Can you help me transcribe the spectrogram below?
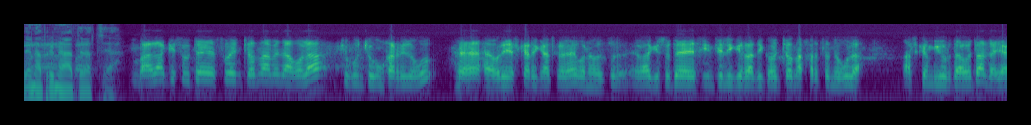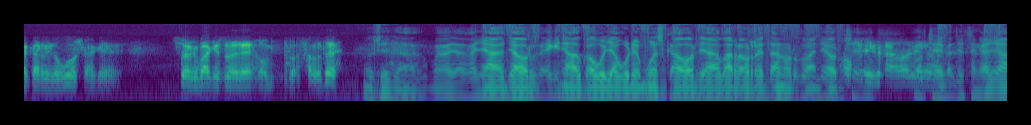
dena primera ateratzea. Badakizute zuen txondamen dagola, txukun txukun jarri dugu, hori eskerrik asko ere, bueno, badakizute zintzilik irratiko txonda jartzen dugula, azken bi urte hauetan, da ja ekarri dugu, osea, que zuek bakizu ere gombituko zaudete. Hoxe, ja, ba, ja, gaina, ja hor, egina daukagu ja gure mueska hor, ja barra horretan, orduan ja hortxe, hortxe galditzen gaia,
